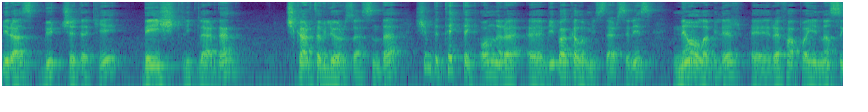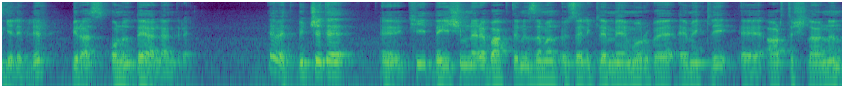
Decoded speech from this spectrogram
biraz bütçedeki değişikliklerden çıkartabiliyoruz aslında. Şimdi tek tek onlara e, bir bakalım isterseniz. Ne olabilir? E, refah payı nasıl gelebilir? Biraz onu değerlendirelim. Evet, bütçede ki değişimlere baktığınız zaman özellikle memur ve emekli e, artışlarının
